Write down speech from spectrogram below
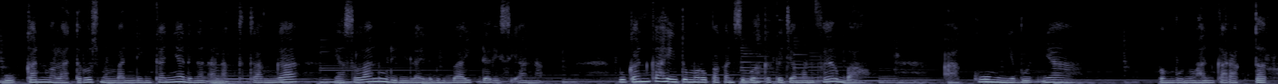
bukan malah terus membandingkannya dengan anak tetangga yang selalu dinilai lebih baik dari si anak? Bukankah itu merupakan sebuah kekejaman verbal? Aku menyebutnya pembunuhan karakter.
